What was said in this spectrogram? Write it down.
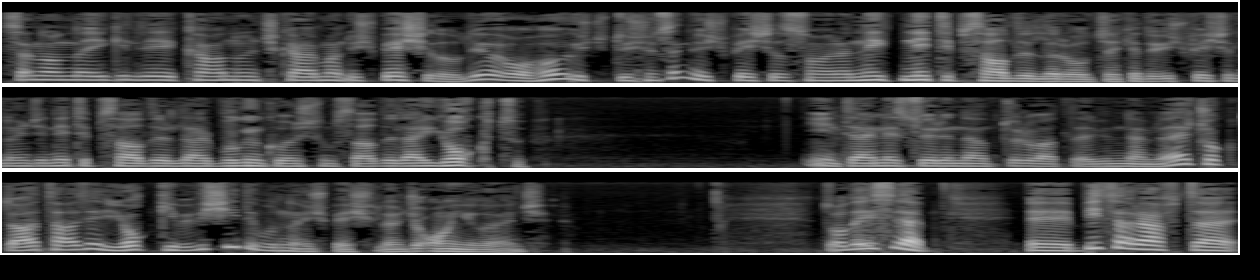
Sen onunla ilgili kanun çıkarman 3-5 yıl oluyor. Oho 3 düşünsene 3-5 yıl sonra ne, ne tip saldırılar olacak ya da 3-5 yıl önce ne tip saldırılar bugün konuştuğumuz saldırılar yoktu. İnternet üzerinden turvatları bilmem neler çok daha taze yok gibi bir şeydi bundan 3-5 yıl önce 10 yıl önce. Dolayısıyla e, bir tarafta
